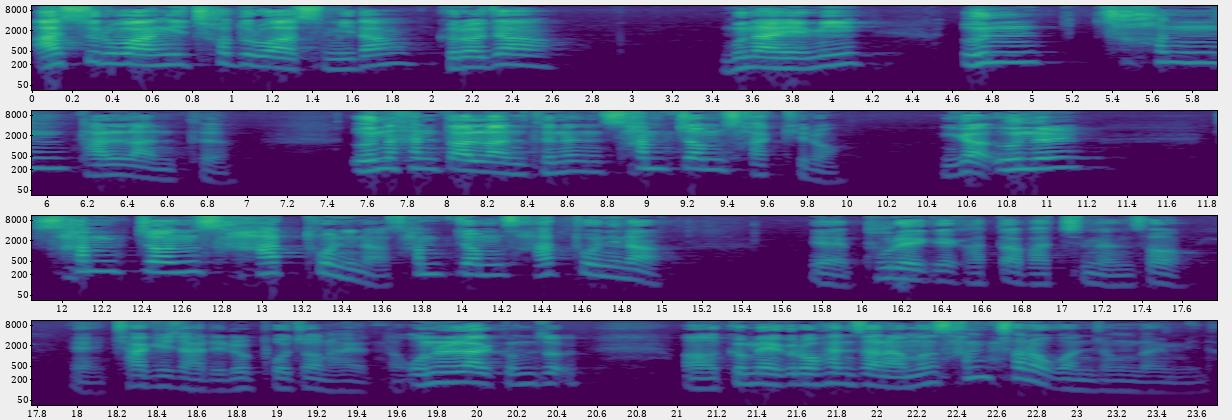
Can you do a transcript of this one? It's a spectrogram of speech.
아스루 왕이 쳐들어왔습니다. 그러자 문하햄이 은 천 달란트, 은 한 달란트는 3.4kg. 그러니까 은을 3.4톤이나 3.4톤이나 예, 불에게 갖다 바치면서 예, 자기 자리를 보존하였다. 오늘날 금소, 어, 금액으로 환산하면 3천억 원 정도입니다.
